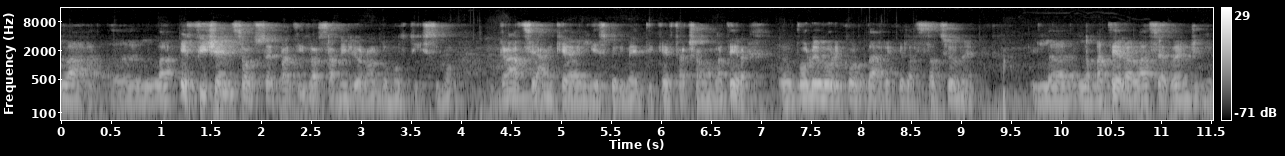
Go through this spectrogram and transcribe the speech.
la, eh, osservativa sta migliorando moltissimo, grazie anche agli esperimenti che facciamo a Matera. Eh, volevo ricordare che la stazione, il, la Matera Laser Ranging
